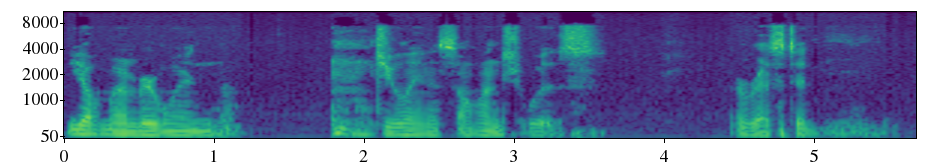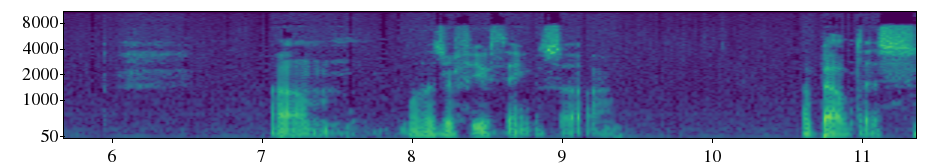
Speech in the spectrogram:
Y'all remember when Julian Assange was arrested? Um, well, there's a few things uh, about this.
